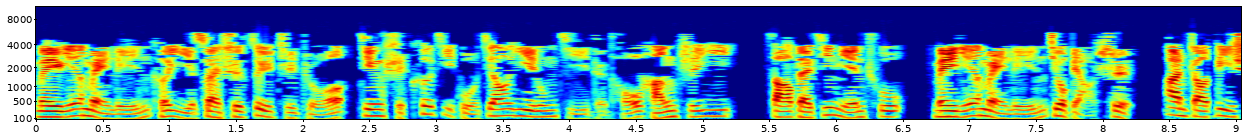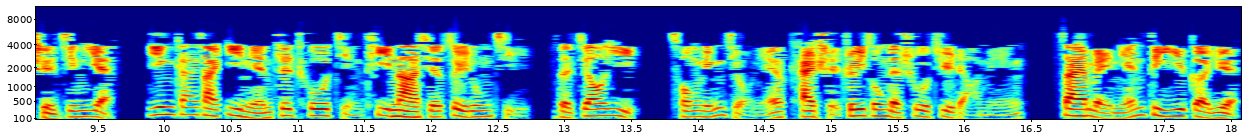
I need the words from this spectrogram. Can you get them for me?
美银美林可以算是最执着警示科技股交易拥挤的投行之一。早在今年初。美银美林就表示，按照历史经验，应该在一年之初警惕那些最拥挤的交易。从零九年开始追踪的数据表明，在每年第一个月，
